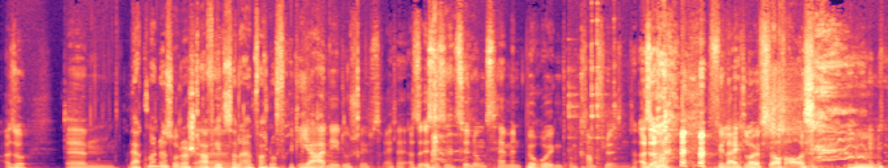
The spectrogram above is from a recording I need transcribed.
Also, ähm, Merkt man das oder schlaf ich Äh, jetzt dann einfach nur friedlich? Ja, nee, du schreibst recht. Also es ist entzündungshemmend, beruhigend und krampflösend. Also vielleicht läufst du auch aus. Mm.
